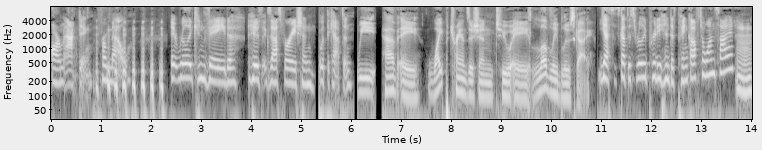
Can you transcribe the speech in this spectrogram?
arm acting from Mel. it really conveyed his exasperation with the captain. We have a wipe transition to a lovely blue sky. Yes, it's got this really pretty hint of pink off to one side, Mm-hmm.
